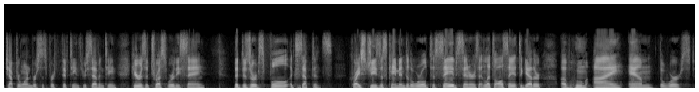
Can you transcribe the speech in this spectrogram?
chapter 1 verses 15 through 17. Here is a trustworthy saying that deserves full acceptance. Christ Jesus came into the world to save sinners, and let's all say it together, of whom I am the worst.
